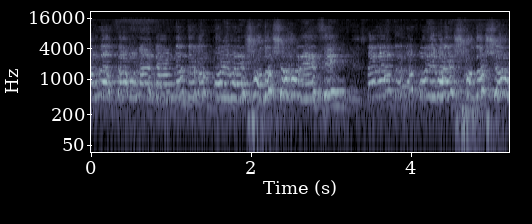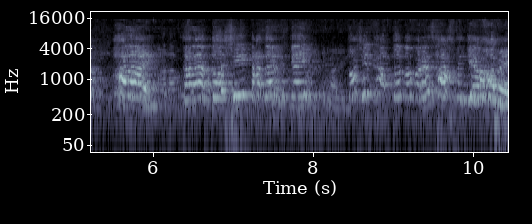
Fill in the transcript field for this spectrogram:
আমরা তেমন আর আমরা যখন পরিবারের সদস্য হারিয়েছি, তারা যেন পরিবারের সদস্য হারায়। যারা দোষী তাদেরকেই দোষী সাব্যস্ত করে শাস্তি দেওয়া হবে।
